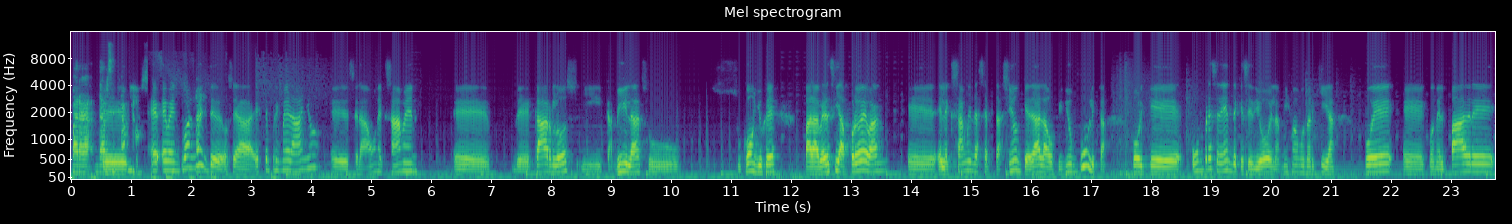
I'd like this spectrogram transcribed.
para darse eh, cambios. E-, eventualmente, o sea, este primer año eh, será un examen eh, de Carlos y Camila, su, su cónyuge, para ver si aprueban eh, el examen de aceptación que da la opinión pública, porque un precedente que se dio en la misma monarquía fue eh, con el padre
